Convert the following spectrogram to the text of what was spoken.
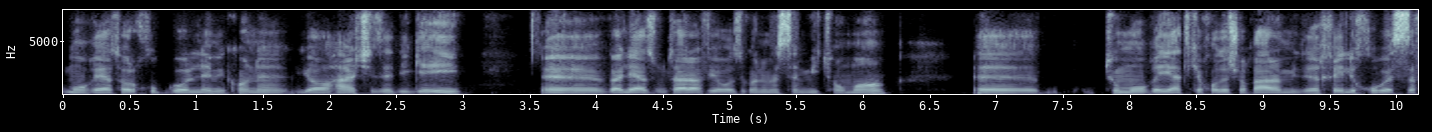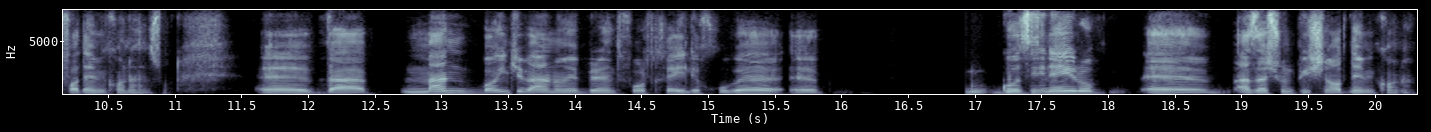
موقعیت ها رو خوب گل نمی‌کنه یا هر چیز دیگه ای ولی از اون طرف یه بازیکن مثل میتوما تو موقعیت که خودش رو قرار میده خیلی خوب استفاده می‌کنه از اون. و من با اینکه برنامه برندفورد خیلی خوبه گزینه ای رو ازشون پیشنهاد نمی‌کنم.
